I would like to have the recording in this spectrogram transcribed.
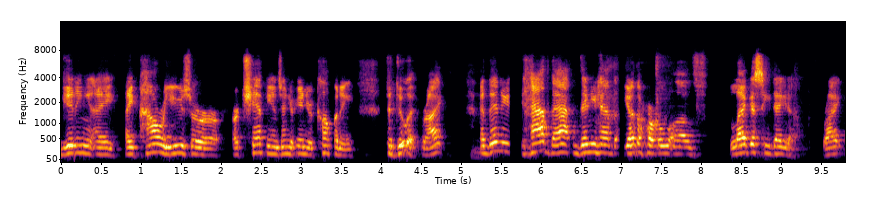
getting a, a power user or, or champions in your in your company to do it, right? Mm-hmm. And then you have that, and then you have the other hurdle of legacy data, right?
